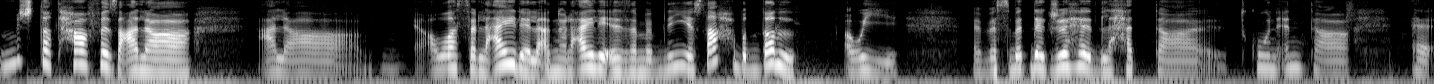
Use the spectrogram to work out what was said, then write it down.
مش تتحافظ على على أواصر العيله لأنه العيله إذا مبنية صح بتضل قوية. بس بدك جهد لحتى تكون أنت آه،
